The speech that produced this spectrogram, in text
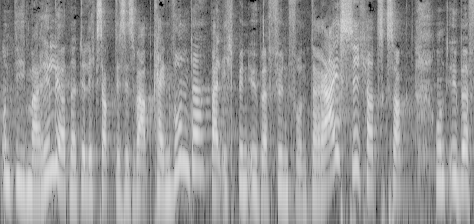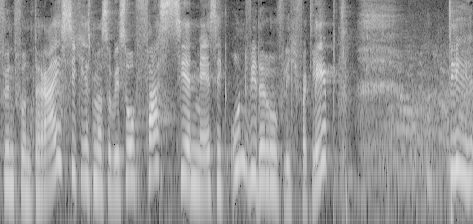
Und die Marille hat natürlich gesagt, das ist überhaupt kein Wunder, weil ich bin über 35, hat es gesagt. Und über 35 ist man sowieso faszienmäßig unwiderruflich verklebt. Die,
